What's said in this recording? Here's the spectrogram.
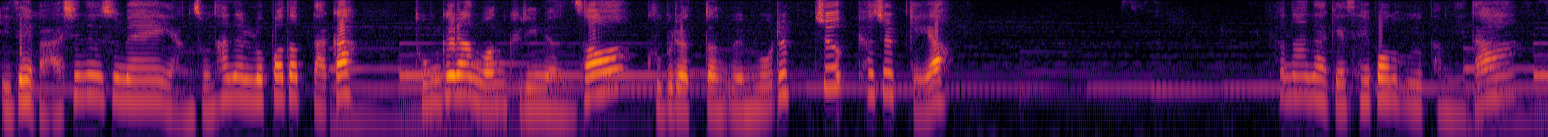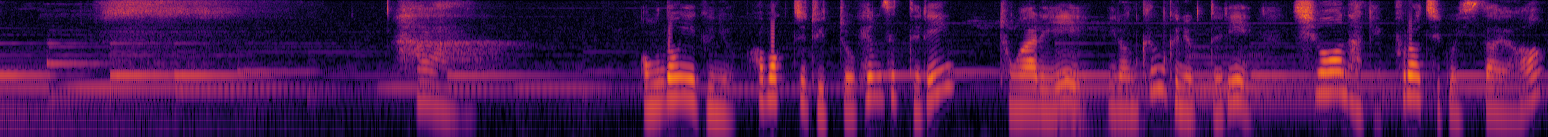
이제 마시는 숨에 양손 하늘로 뻗었다가 동그란 원 그리면서 구부렸던 왼무릎 쭉 펴줄게요. 편안하게 세 번 호흡합니다. 하. 엉덩이 근육, 허벅지 뒤쪽 햄스트링, 종아리 이런 큰 근육들이 시원하게 풀어지고 있어요.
